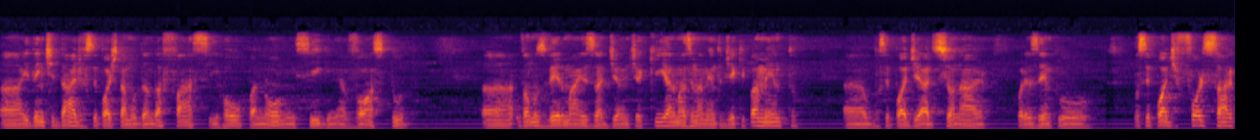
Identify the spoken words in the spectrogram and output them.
Uh, identidade, você pode estar mudando a face, roupa, nome, insígnia, voz, tudo. Uh, vamos ver mais adiante aqui, armazenamento de equipamento. você pode adicionar, por exemplo, você pode forçar,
